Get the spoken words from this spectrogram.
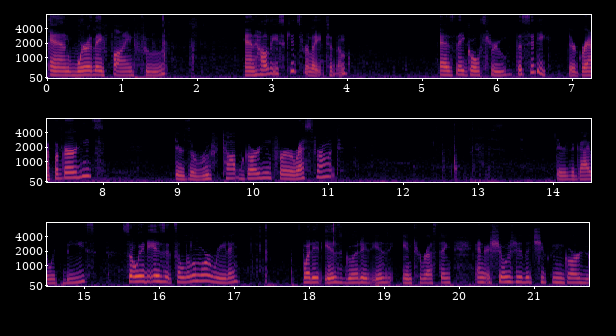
and where they find food and how these kids relate to them as they go through the city. Their grandpa gardens. There's a rooftop garden for a restaurant. There's a guy with bees. So it is, it's a little more reading, but it is good, it is interesting, and it shows you that you can garden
